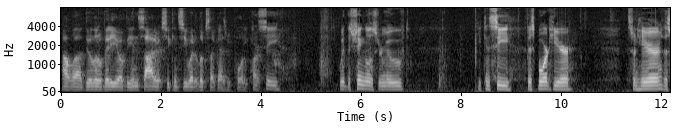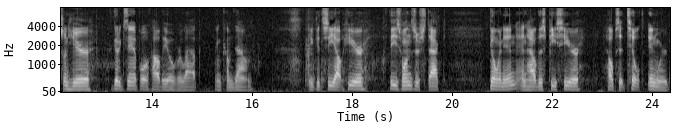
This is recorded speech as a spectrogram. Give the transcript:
I'll uh, do a little video of the inside of it so you can see what it looks like as we pull it you apart. see with the shingles removed, you can see this board here, this one here, this one here. Good example of how they overlap and come down. You can see out here, these ones are stacked going in and how this piece here helps it tilt inward.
